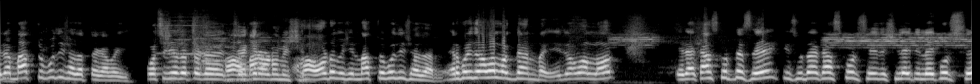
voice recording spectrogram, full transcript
এটা মাত্র পঁচিশ হাজার টাকা ভাই। পঁচিশ হাজার টাকা জ্যাকের অটো মেশিন হ্যাঁ অটো মেশিন মাত্র পঁচিশ হাজার। এরপরে যে ওভারলক দেন ভাই এই যে ওভারলক এটা কাজ করতেছে কিছুটা কাজ করছে যে সেলাই টিলাই করছে।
